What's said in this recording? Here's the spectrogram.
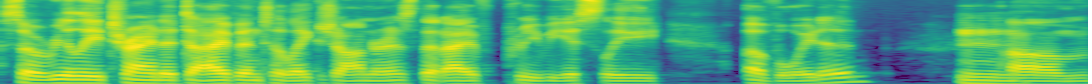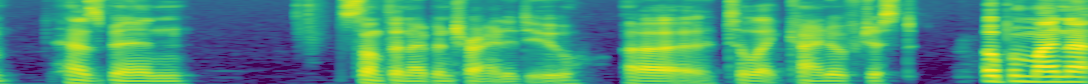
so really trying to dive into like genres that i've previously avoided Mhm. um has been something i've been trying to do uh to like kind of just open my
